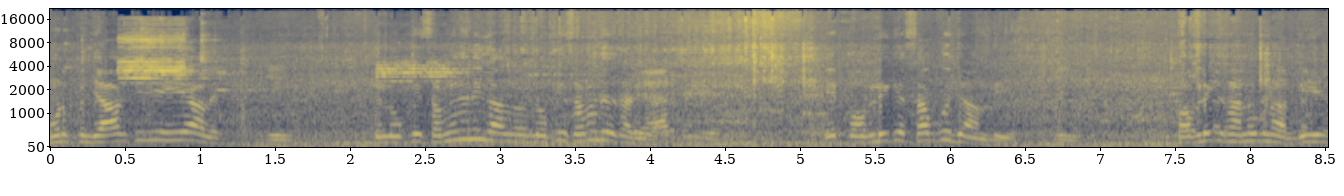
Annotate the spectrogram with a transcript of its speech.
ਹੁਣ ਪੰਜਾਬ 'ਚ ਵੀ ਇਹ ਹਾਲ ਹੈ। ਜੀ ਤੇ ਲੋਕੀ ਸਮਝਦੇ ਨਹੀਂ ਗੱਲ ਨੂੰ, ਲੋਕੀ ਸਮਝਦੇ ਸਾਡੀ ਗੱਲ। ਇਹ ਪਬਲਿਕ ਸਭ ਕੁਝ ਜਾਣਦੀ ਹੈ। ਜੀ ਪਬਲਿਕ ਸਾਨੂੰ ਬਣਾਉਂਦੀ ਹੈ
